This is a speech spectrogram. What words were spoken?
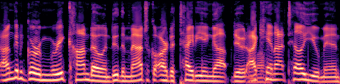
I'm gonna go Marie Kondo and do the magical art of tidying up, dude. I cannot tell you, man.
